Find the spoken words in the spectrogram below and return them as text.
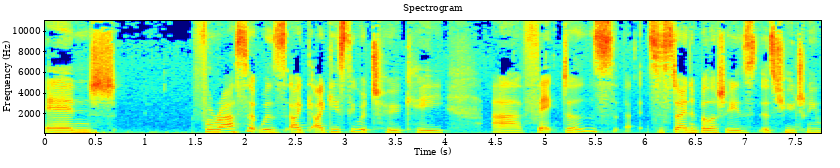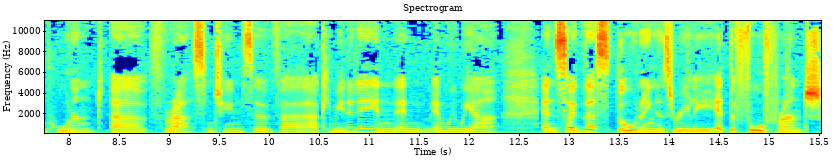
And for us, it was, I, I guess there were two key uh, factors. Sustainability is, is hugely important uh, for us in terms of uh, our community and, and, and, where we are. And so this building is really at the forefront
